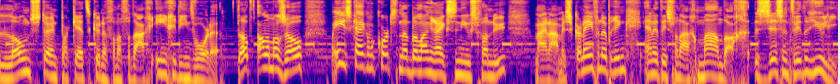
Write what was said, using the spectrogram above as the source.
loonsteunpakket kunnen vanaf vandaag ingediend worden. Dat allemaal zo. Maar eerst kijken we kort naar het belangrijkste nieuws van nu. Mijn naam is Carne van der Brink en het is vandaag maandag 26 juli.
